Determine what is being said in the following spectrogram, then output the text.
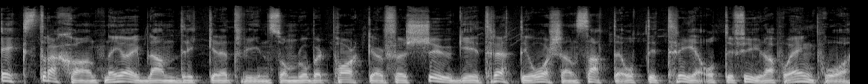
extra skönt när jag ibland dricker ett vin som Robert Parker för 20-30 år sedan satte 83-84 poäng på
